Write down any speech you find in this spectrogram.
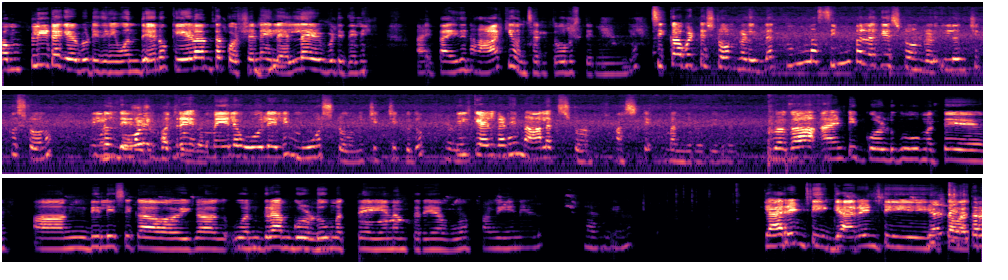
ಕಂಪ್ಲೀಟ್ ಆಗಿ ಹೇಳ್ಬಿಟ್ಟಿದೀನಿ ಒಂದೇನು ಕೇಳಂತ ಕ್ವಶನ್ ಇಲ್ಲ ಎಲ್ಲ ಹೇಳ್ಬಿಟ್ಟಿದೀನಿ ಆಯ್ತಾ ಇದನ್ನ ಹಾಕಿ ಒಂದ್ಸರಿ ತೋರಿಸ್ತೀನಿ ನಿಮ್ಗೆ. ಸಿಕ್ಕಾಬಟ್ಟೆ ಸ್ಟೋನ್ಗಳು ಇಲ್ಲ ತುಂಬಾ ಸಿಂಪಲ್ ಆಗಿ ಸ್ಟೋನ್ಗಳು ಇಲ್ಲೊಂದು ಚಿಕ್ಕ ಸ್ಟೋನು ಇಲ್ಲೊಂದು ಎರಡು. ಅಂದ್ರೆ ಮೇಲೆ ಓಲೆಯಲ್ಲಿ ಮೂರ್ ಸ್ಟೋನ್ ಚಿಕ್ಕ ಚಿಕ್ಕದು. ಇಲ್ಲಿ ಕೆಳಗಡೆ ನಾಲ್ಕು ಸ್ಟೋನ್ ಅಷ್ಟೇ ಬಂದಿರೋದು ಇದ್ರಲ್ಲಿ. ಇವಾಗ ಆಂಟಿಕ್ ಗೋಲ್ಡ್ಗೂ ಮತ್ತೆ ಅಂಗಡಿಲಿ ಸಿಗ ಈಗ ಒಂದ್ ಗ್ರಾಮ್ ಗೋಲ್ಡ್ ಮತ್ತೆ ಏನಂತಾರೆ ಅವು? ಅವೇನ್ ಏನ್ ಹೇಳು? ಅವು ಏನು? ಗ್ಯಾರಂಟಿ ಗ್ಯಾರಂಟಿ ತರ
